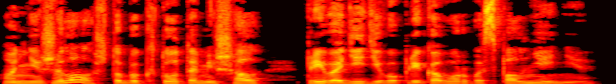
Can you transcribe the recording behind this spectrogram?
Он не желал, чтобы кто-то мешал приводить его приговор в исполнение.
